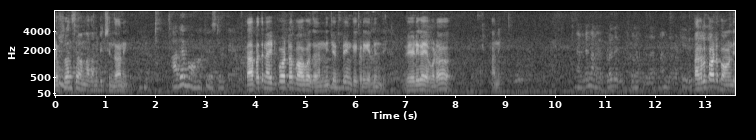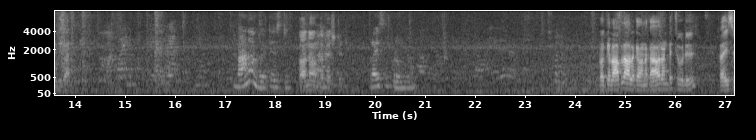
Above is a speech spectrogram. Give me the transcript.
డిఫరెన్స్ ఏమన్నా కనిపించిందా అని? అదే బాగుంది టేస్ట్ అయితే. కాకపోతే నైట్ పూట బాగోదు. అని చెప్పి ఇంక ఇక్కడికి వెళ్ళింది. వేడిగా ఇవ్వడం అని. పగలపాటు బాగుండిద్ది కానీ. బాగానే ఉంది టేస్ట్. బాగానే ఉంది టేస్ట్. ఫ్రై సూపర్ ఉంది. ఓకే లోపల వాళ్ళకి ఏమన్నా కావాలంటే చూడు. రైస్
